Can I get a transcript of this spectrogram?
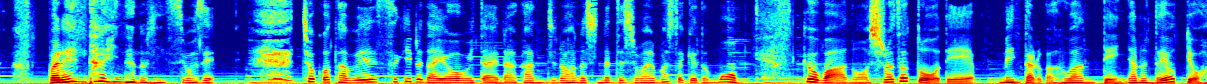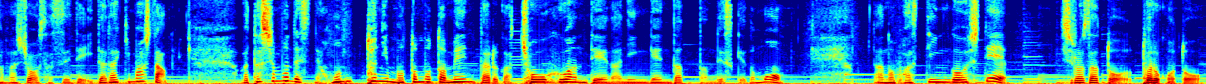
バレンタインなのにすいません。チョコ食べすぎるなよ、みたいな感じの話になってしまいましたけども、今日はあの、白砂糖でメンタルが不安定になるんだよっていうお話をさせていただきました。私もですね、本当にもともとメンタルが超不安定な人間だったんですけども、あの、ファスティングをして白砂糖を取ることを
